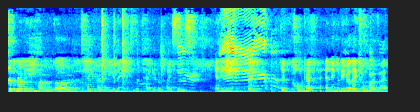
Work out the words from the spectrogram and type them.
So the Roman Empire would go and they'd take over new lands and they'd take over places and then they'd, they'd conquer, and then whenever they took over,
